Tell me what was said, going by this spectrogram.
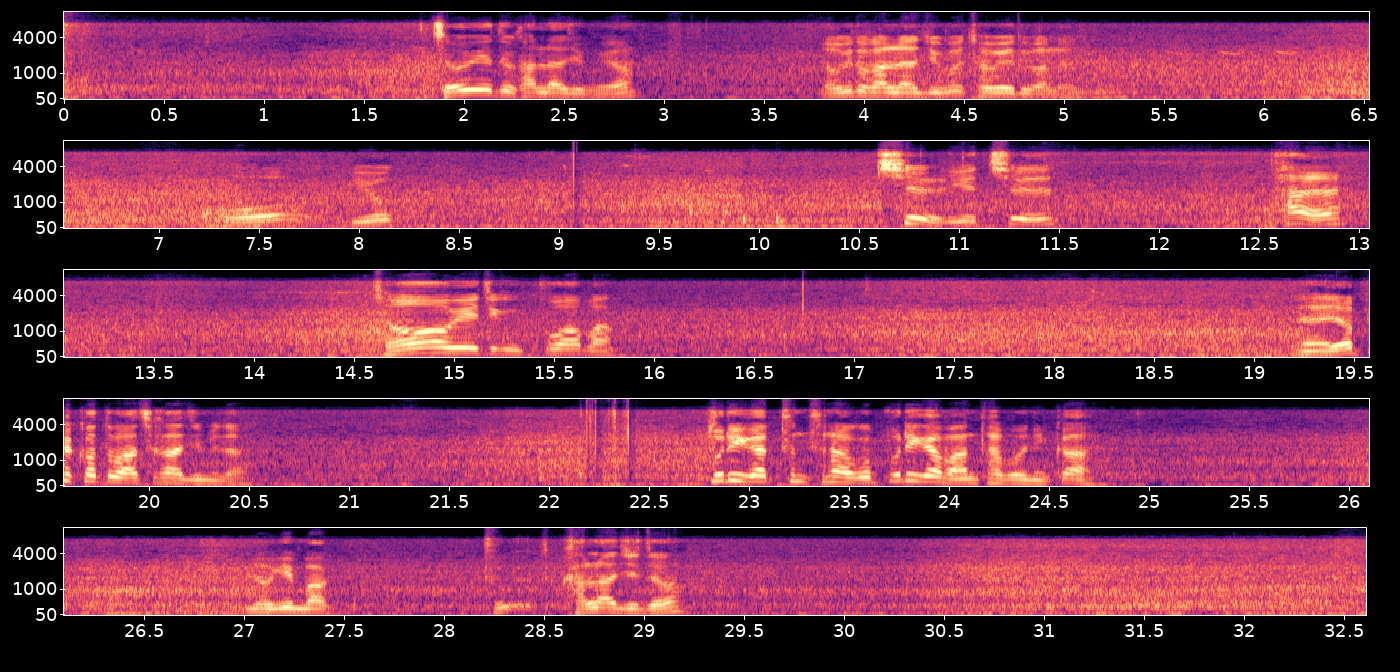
저 위에도 갈라지고요. 여기도 갈라지고 저 위에도 갈라지고 5, 6, 7 이게 7 8 저 위에 지금 9화방. 네, 옆에 것도 마찬가지입니다. 뿌리가 튼튼하고 뿌리가 많다 보니까 여기 막 두- 갈라지죠?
